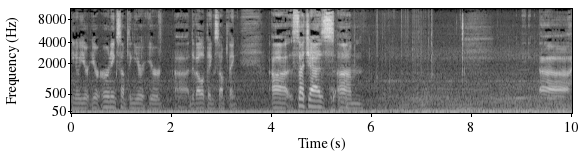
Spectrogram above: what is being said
you know you're you're earning something, you're you're uh, developing something, uh, such as um, uh,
